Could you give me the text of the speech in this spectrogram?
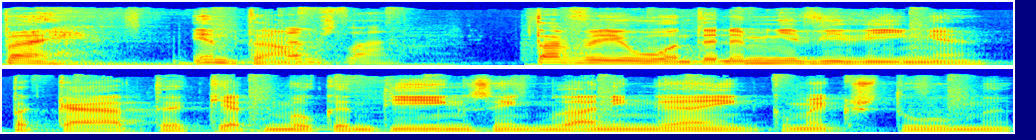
Bem, então, Vamos lá. estava eu ontem na minha vidinha, pacata, quieto no meu cantinho, sem incomodar ninguém, como é costume,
